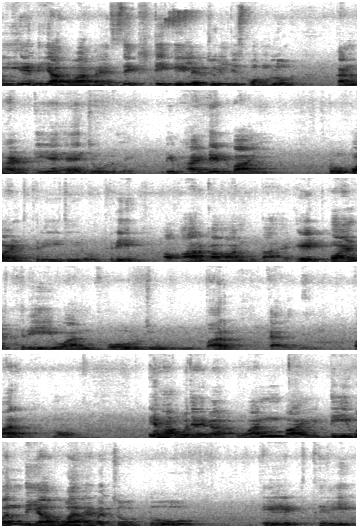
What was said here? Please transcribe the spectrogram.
ई ए दिया हुआ है सिक्सटी किलो जूल जिसको हम लोग कन्वर्ट किए हैं जूल में। Divided by two point three zero और आर का मान होता है eight point three one four joule पर कैलोरी पर मोल यहाँ हो जाएगा वन बाई टी वन दिया हुआ है बच्चों two eight three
